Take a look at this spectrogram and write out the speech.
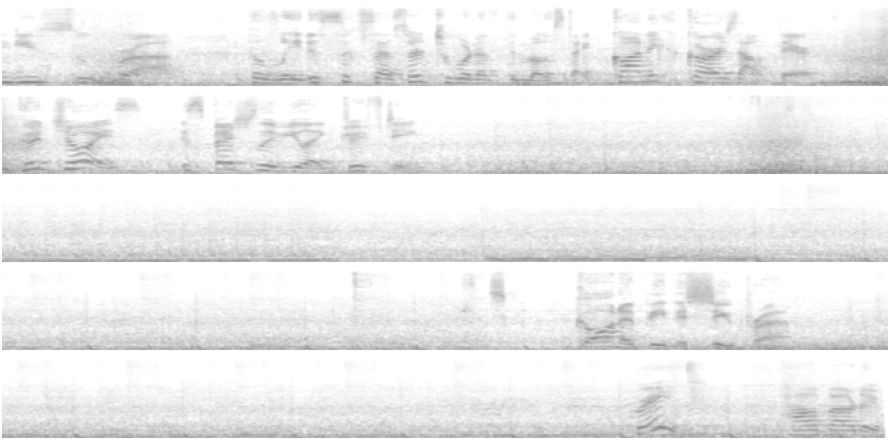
A90 Supra, the latest successor to one of the most iconic cars out there. Good choice, especially if you like drifting. It's gotta be the Supra. Great. How about a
